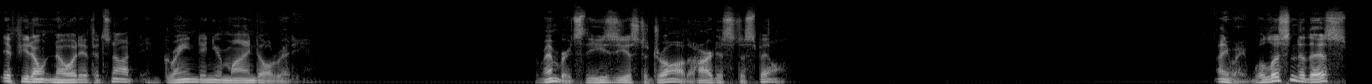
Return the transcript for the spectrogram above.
If you don't know it, if it's not ingrained in your mind already. Remember, it's the easiest to draw, the hardest to spell. Anyway, we'll listen to this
